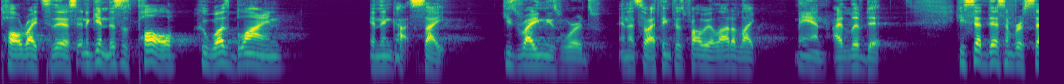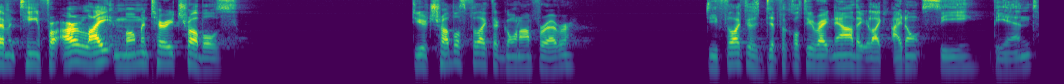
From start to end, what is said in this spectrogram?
Paul writes this. And again, this is Paul who was blind and then got sight. He's writing these words. And so I think there's probably a lot of like, man, I lived it. He said this in verse 17 For our light and momentary troubles, do your troubles feel like they're going on forever? Do you feel like there's difficulty right now that you're like, I don't see the end?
